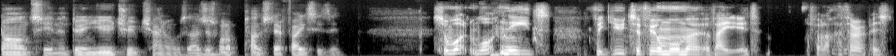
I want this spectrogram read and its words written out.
dancing and doing YouTube channels. I just want to punch their faces in. So what what needs for you to feel more motivated? I feel like a therapist.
